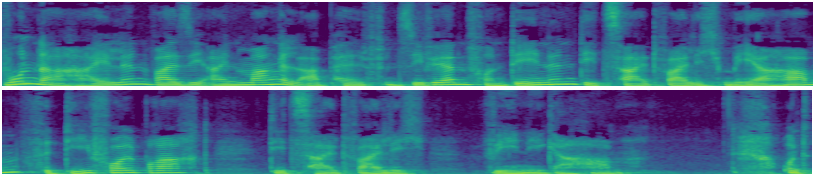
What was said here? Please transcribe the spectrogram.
Wunder heilen, weil sie einen Mangel abhelfen. Sie werden von denen, die zeitweilig mehr haben, für die vollbracht, die zeitweilig weniger haben. Und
